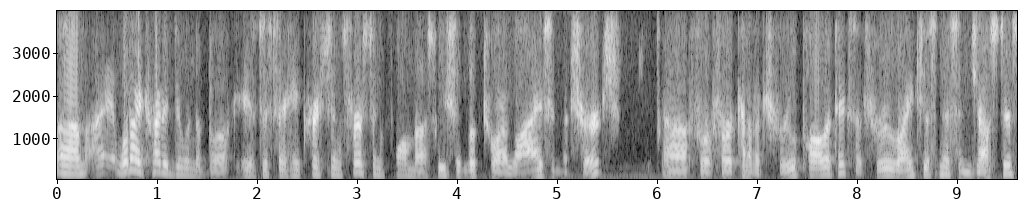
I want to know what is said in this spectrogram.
Um, I, what I try to do in the book is to say, hey, Christians, first and foremost, we should look to our lives in the church uh, for for kind of a true politics, a true righteousness and justice.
